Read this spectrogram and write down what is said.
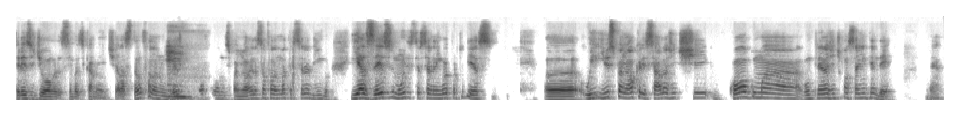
três idiomas, assim, basicamente. Elas estão falando inglês, é. estão falando espanhol, elas estão falando uma terceira língua. E, às vezes, muitas terceira língua é português. Uh, o, e o espanhol que eles falam, a gente, com alguma, algum treino, a gente consegue entender, né?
